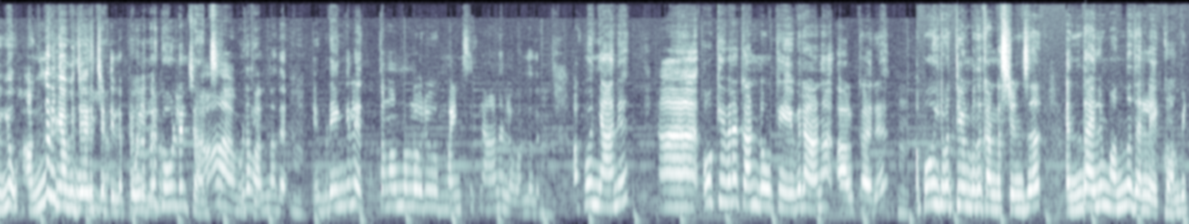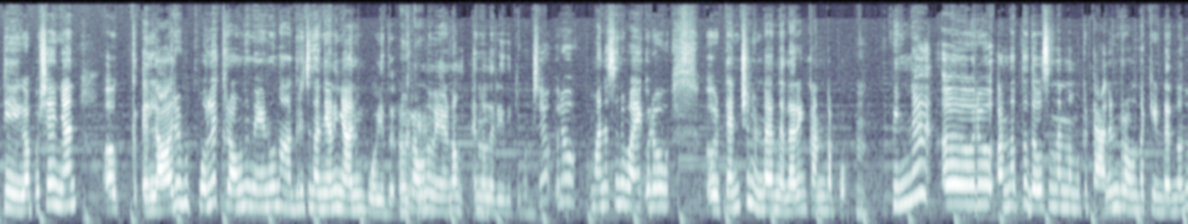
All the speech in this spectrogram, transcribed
അയ്യോ അങ്ങനെ ഞാൻ വിചാരിച്ചിട്ടില്ല പോയില്ല ഗോൾഡൻ ചാൻസ് ആ ഇവിടെ വന്നത്. എവിടെയെങ്കിലും എത്തണം എന്നുള്ള ഒരു മൈൻഡ് സെറ്റിലാണല്ലോ വന്നത്. അപ്പൊ അപ്പോൾ ഞാൻ ഓക്കെ ഇവരെ കണ്ടു. ഓക്കെ ഇവരാണ് ആൾക്കാര്. അപ്പോൾ ഇരുപത്തിയൊൻപത് കണ്ടസ്റ്റൻസ് എന്തായാലും വന്നതല്ലേ? കോമ്പീറ്റ് ചെയ്യുക. പക്ഷെ ഞാൻ എല്ലാരും പോലെ ക്രൗൺ വേണമെന്ന് ആഗ്രഹിച്ച് തന്നെയാണ് ഞാനും പോയത്. ക്രൗണ് ക്രൗൺ വേണം എന്നുള്ള രീതിക്ക്. പക്ഷെ ഒരു മനസ്സിന് ഒരു ടെൻഷൻ ഉണ്ടായിരുന്നു എല്ലാരെയും കണ്ടപ്പോ പിന്നെ ഒരു അന്നത്തെ ദിവസം തന്നെ നമുക്ക് ടാലന്റ് റൗണ്ട് ഒക്കെ ഉണ്ടായിരുന്നു. അത്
